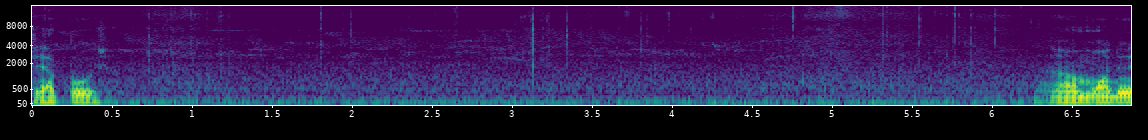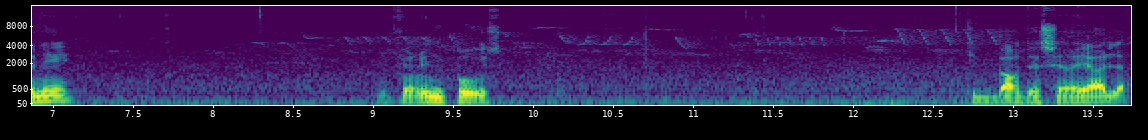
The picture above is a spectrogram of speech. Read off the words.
C'est la pause. À un moment donné, il faut faire une pause. Petite barre de céréales,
